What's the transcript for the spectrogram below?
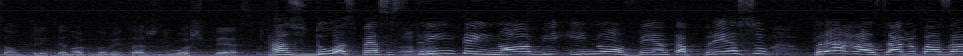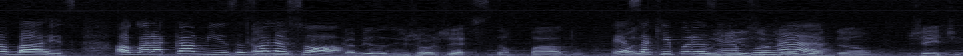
R$ 39,90 as duas peças. As duas peças, R$ 39,90. Preço pra arrasar no Bazar Barres. Agora, camisas, camisa, olha só. Camisa de Georgette estampado. Essa olha, aqui, por exemplo, né? Algodão. Gente,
